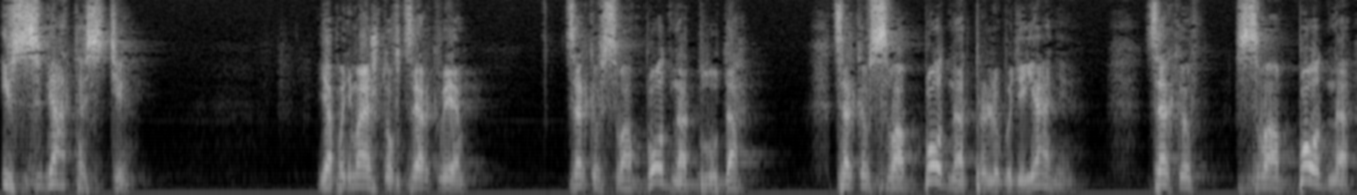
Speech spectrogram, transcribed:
и в святости. Я понимаю, что в церкви, церковь свободна от блуда. Церковь свободна от прелюбодеяния. Церковь свободна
